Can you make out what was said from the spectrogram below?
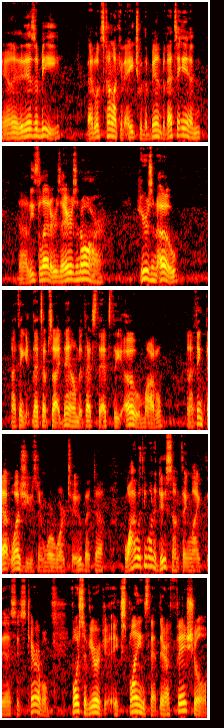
And it is a B. That looks kind of like an H with a bend, but that's an N. Uh, these letters, there's an R. Here's an O. I think that's upside down, but that's that's the O model. And I think that was used in World War II. But uh, why would they want to do something like this? It's terrible. Voice of Europe explains that their official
